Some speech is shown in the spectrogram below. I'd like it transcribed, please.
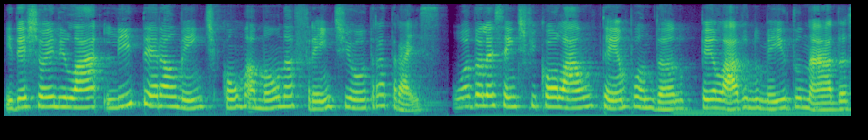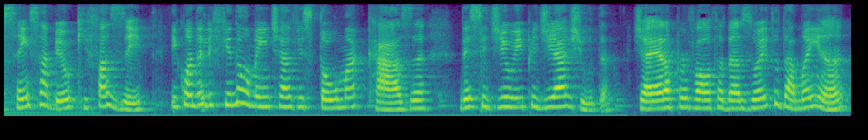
e deixou ele lá literalmente com uma mão na frente e outra atrás. O adolescente ficou lá um tempo andando pelado no meio do nada, sem saber o que fazer, e quando ele finalmente avistou uma casa, decidiu ir pedir ajuda. Já era por volta das 8 da manhã,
